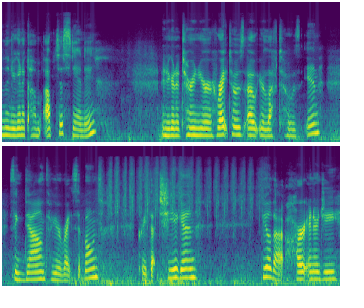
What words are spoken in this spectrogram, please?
And then you're going to come up to standing. And you're going to turn your right toes out, your left toes in. Sink down through your right sit bones. Create that chi again. Feel that heart energy.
